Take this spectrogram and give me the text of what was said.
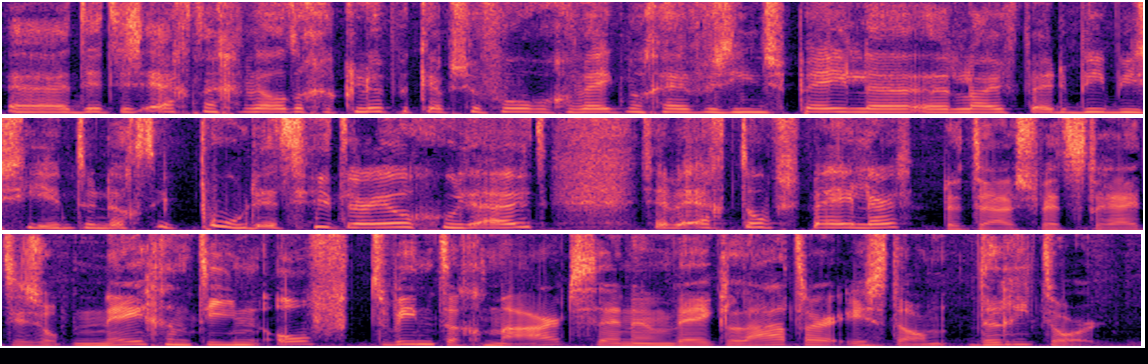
Uh, dit is echt een geweldige club. Ik heb ze vorige week nog even zien spelen uh, live bij de BBC. En toen dacht ik, poeh, dit ziet er heel goed uit. Ze hebben echt topspelers. De thuiswedstrijd is op 19 of 20 maart. En een week later is dan de return.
